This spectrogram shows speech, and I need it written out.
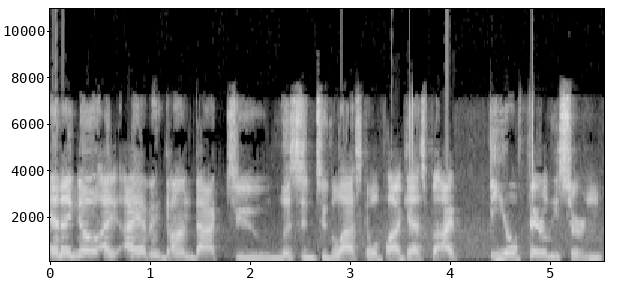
and I know I, I, haven't gone back to listen to the last couple podcasts, but I feel fairly certain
